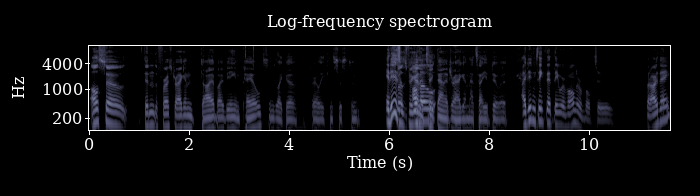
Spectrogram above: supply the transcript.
Also, didn't the first dragon die by being impaled? Seems like a fairly consistent. It is. Suppose if you're gonna take down a dragon, that's how you do it. I didn't think that they were vulnerable to. But are they?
